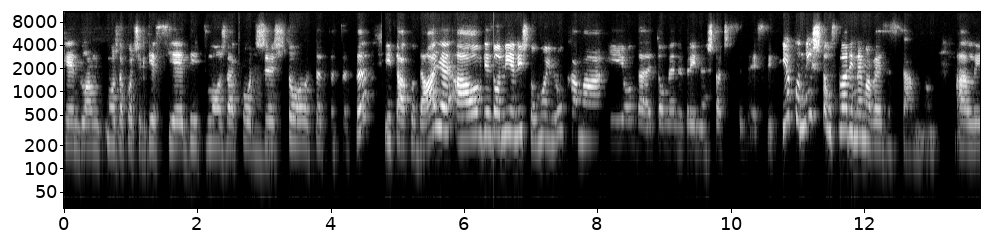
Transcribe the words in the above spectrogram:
hendlam, možda ko će gdje sjedit, možda ko će što, t, t, t, t, i tako dalje. A ovdje to nije ništa u mojim rukama i onda je to mene brine šta će se desiti. Iako ništa u stvari nema veze sa mnom. Ali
